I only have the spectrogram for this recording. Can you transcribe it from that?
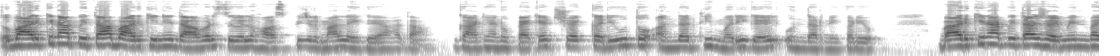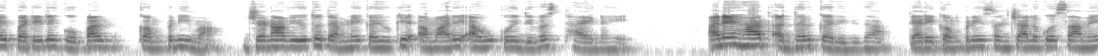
તો બાળકીના પિતા બાળકીને દાવર સિવિલ હોસ્પિટલમાં લઈ ગયા હતા. ગાંઠિયાનું પેકેટ ચેક કર્યું તો અંદરથી મરી ગયેલ ઉંદર નીકળ્યો. બાળકીના પિતા જયમીનભાઈ પટેલે ગોપાલ કંપનીમાં જણાવ્યું તો તેમણે કહ્યું કે અમારે આવું કોઈ દિવસ થાય નહીં. અને હાથ અદ્ધર કરી દીધા. ત્યારે કંપની સંચાલકો સામે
